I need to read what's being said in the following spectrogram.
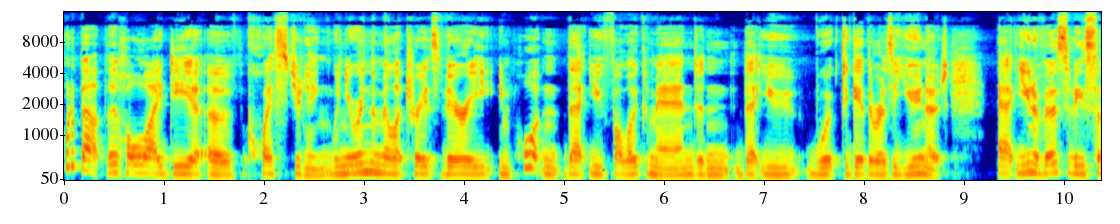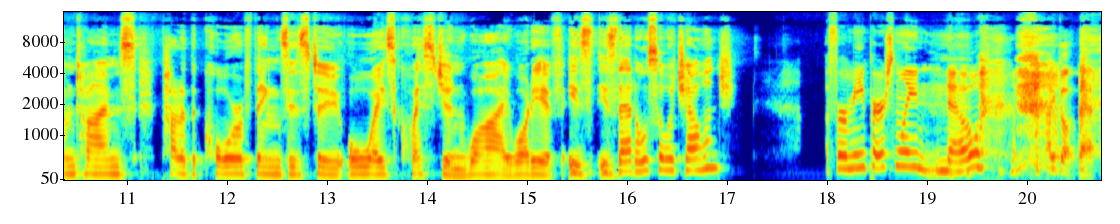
What about the whole idea of questioning? When you're in the military, it's very important that you follow command and that you work together as a unit. At universities, sometimes part of the core of things is to always question why, what if. Is is that also a challenge? For me personally, no. I got that.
